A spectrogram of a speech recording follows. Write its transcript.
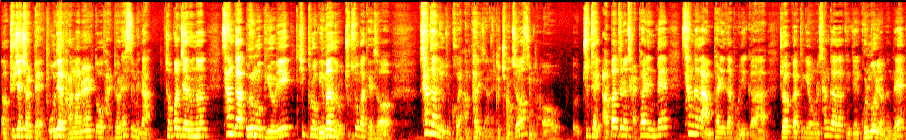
어, 규제 철폐 5대 방안을 또 발표를 했습니다. 첫 번째로는 상가 의무 비율이 10% 미만으로 축소가 돼서 상가는 요즘 거의 안 팔리잖아요. 맞습니다. 어, 어, 주택, 아파트는 잘 팔리는데 상가가 안 팔리다 보니까 조합 같은 경우는 상가가 굉장히 골몰이었는데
